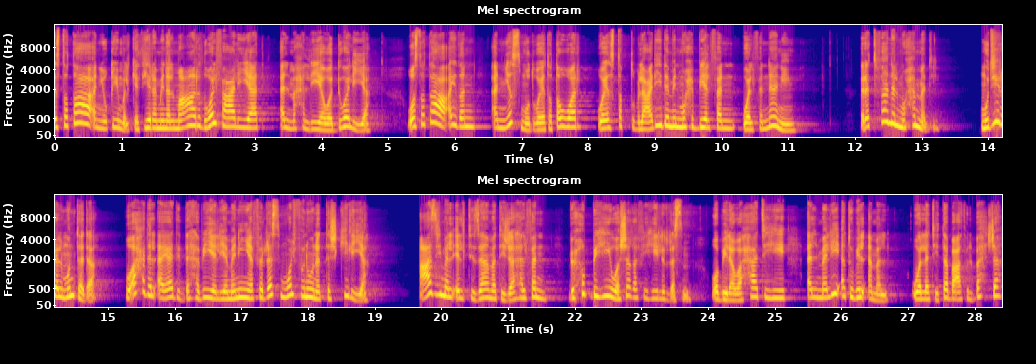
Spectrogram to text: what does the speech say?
استطاع أن يقيم الكثير من المعارض والفعاليات المحلية والدولية. واستطاع أيضا أن يصمد ويتطور ويستقطب العديد من محبي الفن والفنانين. رتفان المحمدي مدير المنتدى وأحد الأيادي الذهبية اليمنية في الرسم والفنون التشكيلية عزم الالتزام تجاه الفن بحبه وشغفه للرسم وبلوحاته المليئة بالأمل والتي تبعث البهجة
